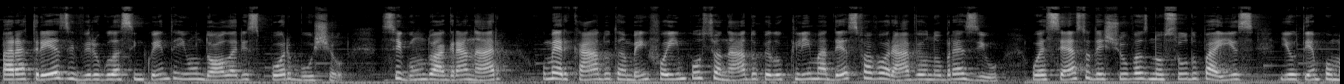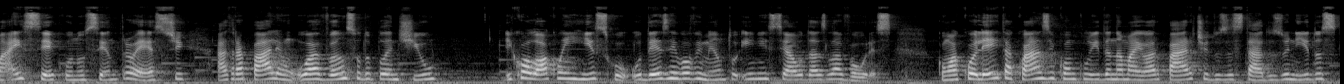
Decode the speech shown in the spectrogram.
para 13,51 dólares por bushel. Segundo a Granar, o mercado também foi impulsionado pelo clima desfavorável no Brasil. O excesso de chuvas no sul do país e o tempo mais seco no centro-oeste atrapalham o avanço do plantio e colocam em risco o desenvolvimento inicial das lavouras. Com a colheita quase concluída na maior parte dos Estados Unidos,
